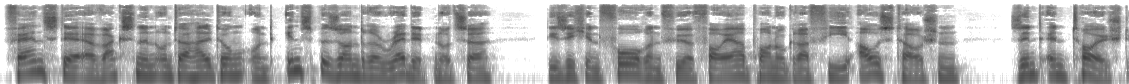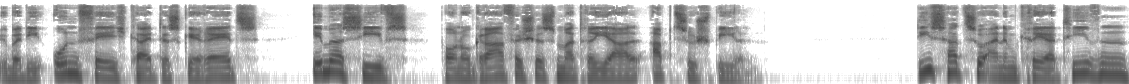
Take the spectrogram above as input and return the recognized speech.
Fans der Erwachsenenunterhaltung und insbesondere Reddit-Nutzer, die sich in Foren für VR-Pornografie austauschen, sind enttäuscht über die Unfähigkeit des Geräts, immersivs pornografisches Material abzuspielen. Dies hat zu einem kreativen,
